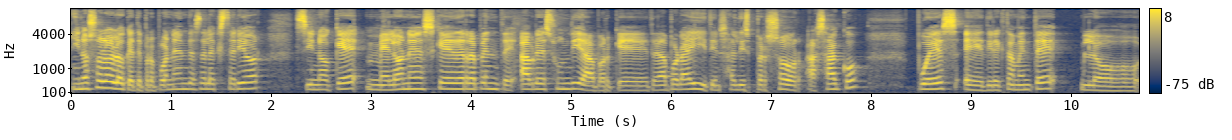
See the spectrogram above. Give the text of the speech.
Y no solo lo que te proponen desde el exterior, sino que melones que de repente abres un día porque te da por ahí y tienes al dispersor a saco, pues eh, directamente lo,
